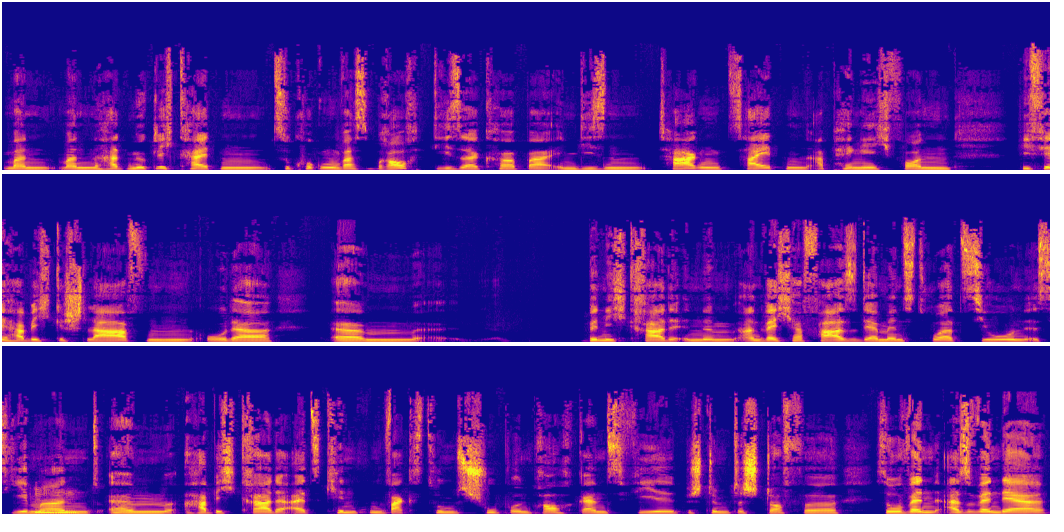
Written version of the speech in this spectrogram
man, man hat Möglichkeiten zu gucken, was braucht dieser Körper in diesen Tagen, Zeiten, abhängig von wie viel habe ich geschlafen oder ähm, bin ich gerade in einem, an welcher Phase der Menstruation ist jemand, mhm. ähm, habe ich gerade als Kind einen Wachstumsschub und brauche ganz viel bestimmte Stoffe. So, wenn, also wenn der,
